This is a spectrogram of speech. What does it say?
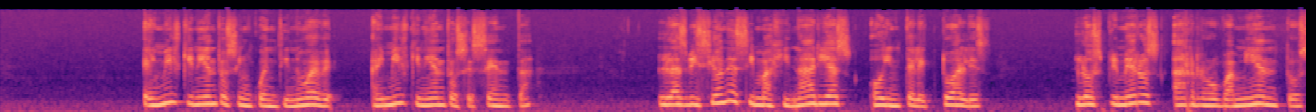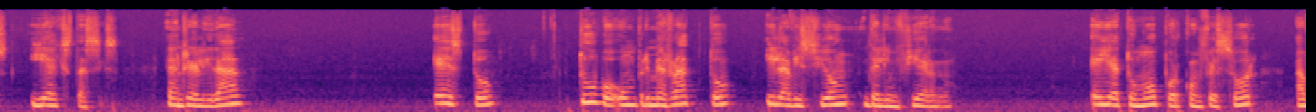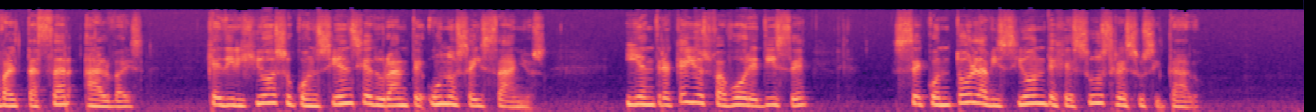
En 1559 a 1560, las visiones imaginarias o intelectuales, los primeros arrobamientos y éxtasis. En realidad, esto tuvo un primer acto y la visión del infierno. Ella tomó por confesor a Baltasar Álvarez, que dirigió su conciencia durante unos seis años. Y entre aquellos favores dice, se contó la visión de Jesús resucitado.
